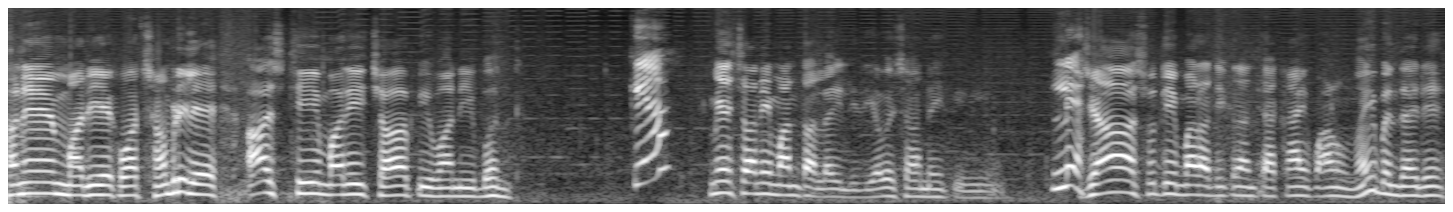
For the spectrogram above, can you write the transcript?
અને મારી એક વાત સાંભળી લે. આજથી મારી ચા પીવાની બંધ. કેમ? મેં ચા નહીં માનતા લઈ લીધી. હવે ચા નહીં પીવી લે. જ્યાં સુધી મારા દીકરાને ત્યાં કાંઈ પાણું નહીં બંધાય ને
